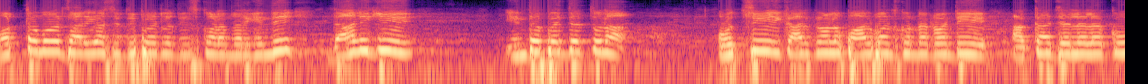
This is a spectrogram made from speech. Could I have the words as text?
మొట్టమొదటిసారిగా సిద్దిపేటలో తీసుకోవడం జరిగింది. దానికి ఇంత పెద్ద ఎత్తున వచ్చి ఈ కార్యక్రమంలో పాల్పంచుకున్నటువంటి అక్క చెల్లెలకు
